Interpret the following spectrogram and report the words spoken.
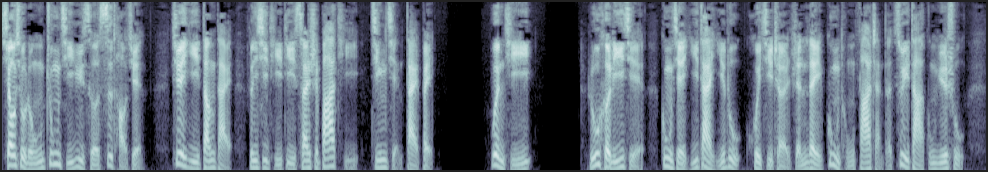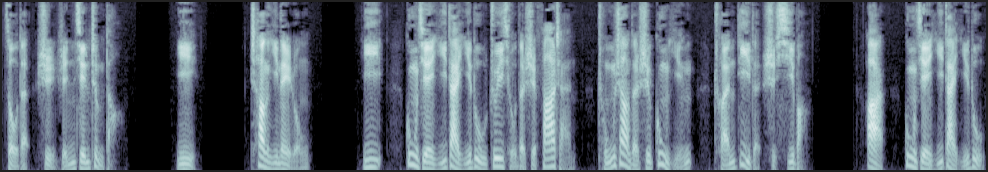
肖秀荣终极预测四套卷，卷一当代分析题第三十八题，精简带背。问题一：如何理解共建“一带一路”汇集着人类共同发展的最大公约数，走的是人间正道？一、倡议内容：一、共建“一带一路”追求的是发展，崇尚的是共赢，传递的是希望。二、共建“一带一路”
